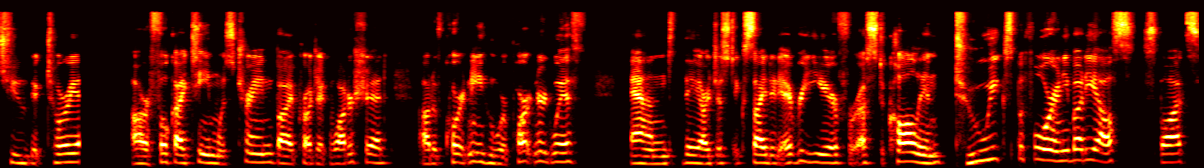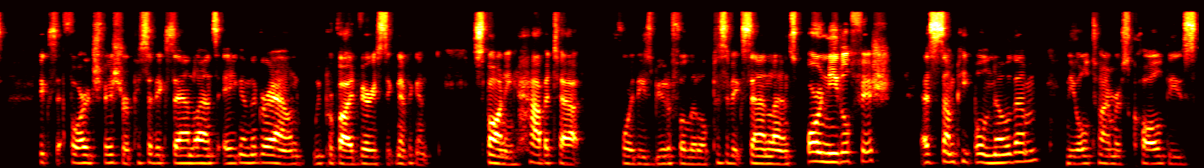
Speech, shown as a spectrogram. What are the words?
to Victoria. Our FOCI team was trained by Project Watershed out of Courtenay, who we're partnered with. And they are just excited every year for us to call in two weeks before anybody else spots forage fish or Pacific sandlance egg in the ground, we provide very significant spawning habitat for these beautiful little Pacific sandlance or needlefish, as some people know them. The old timers called these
